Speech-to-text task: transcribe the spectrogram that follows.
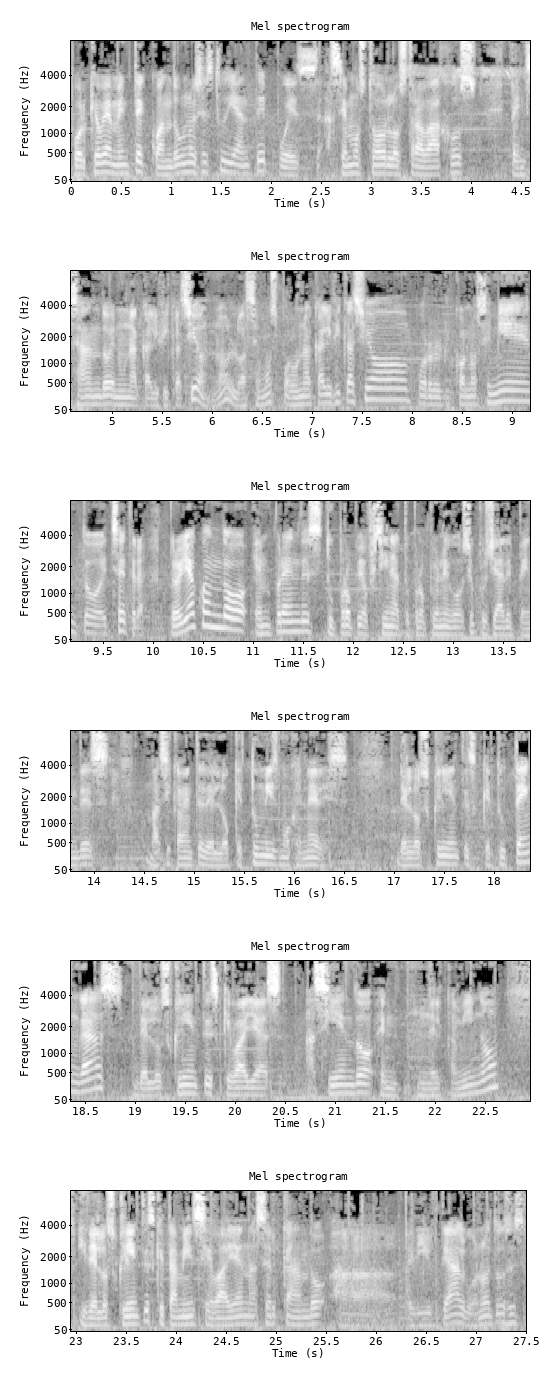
porque obviamente cuando uno es estudiante, pues hacemos todos los trabajos pensando en una calificación, ¿no? Lo hacemos por una calificación, por el conocimiento, etcétera. Pero ya cuando emprendes tu propia oficina, tu propio negocio, pues ya dependes básicamente de lo que tú mismo generes de los clientes que tú tengas, de los clientes que vayas haciendo en, el camino y de los clientes que también se vayan acercando a pedirte algo, ¿no? Entonces,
